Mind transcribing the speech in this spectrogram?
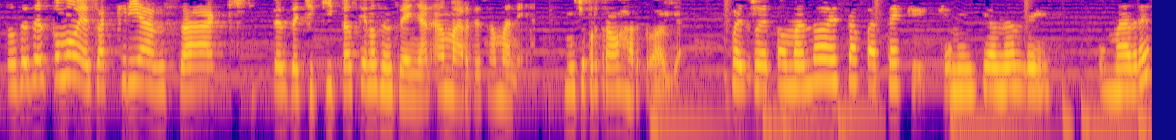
Entonces es como esa crianza desde chiquitas que nos enseñan a amar de esa manera mucho por trabajar todavía. Pues retomando esta parte que, mencionan de, madres,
